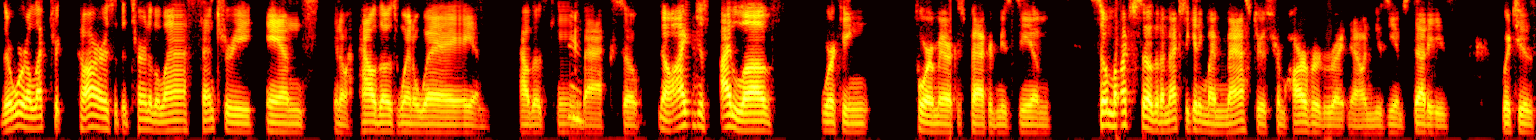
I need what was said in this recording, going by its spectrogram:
there were electric cars at the turn of the last century and, you know, how those went away and how those came mm. back. So, no, I just, I love working for America's Packard Museum. So much so that I'm actually getting my master's from Harvard right now in museum studies, which is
